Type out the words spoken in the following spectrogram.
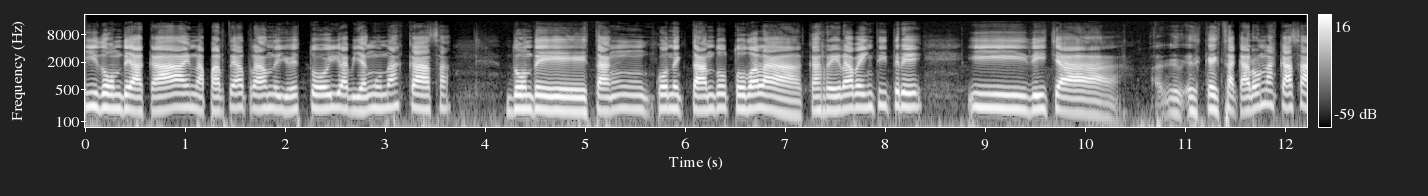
Y donde acá en la parte de atrás donde yo estoy habían unas casas donde están conectando toda la carrera 23 y dicha que sacaron las casas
